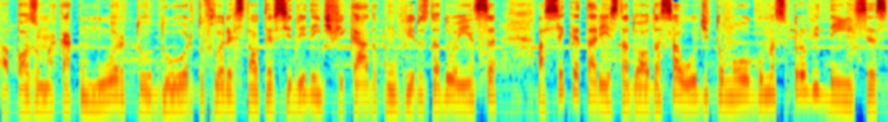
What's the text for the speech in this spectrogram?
Após um macaco morto do horto florestal ter sido identificado com o vírus da doença, a Secretaria Estadual da Saúde tomou algumas providências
